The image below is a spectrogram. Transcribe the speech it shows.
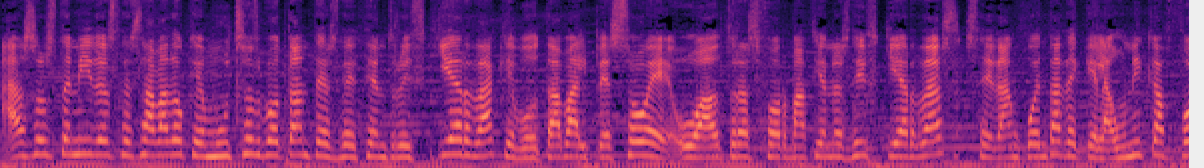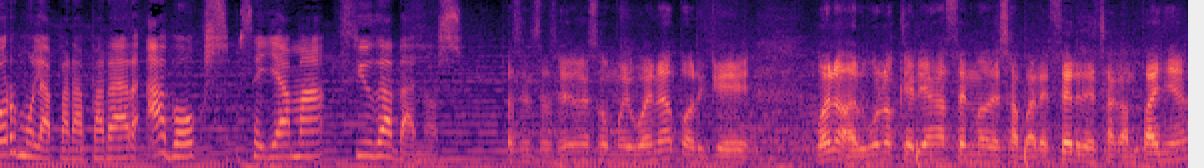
ha sostenido este sábado que muchos votantes de centroizquierda que votaba al PSOE o a otras formaciones de izquierdas se dan cuenta de que la única fórmula para parar a Vox se llama Ciudadanos. Las sensaciones son muy buenas porque, bueno, algunos querían hacernos desaparecer de esta campaña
